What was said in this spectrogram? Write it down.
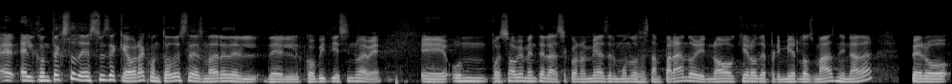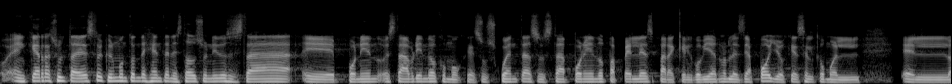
el, contexto de esto es de que ahora con todo este desmadre del, del COVID-19, eh, pues obviamente las economías del mundo se están parando y no quiero deprimirlos más ni nada, pero ¿en qué resulta esto? Que un montón de gente en Estados Unidos está eh, poniendo, está abriendo como que sus cuentas o está poniendo papeles para que el gobierno les dé apoyo, que es el como el, el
